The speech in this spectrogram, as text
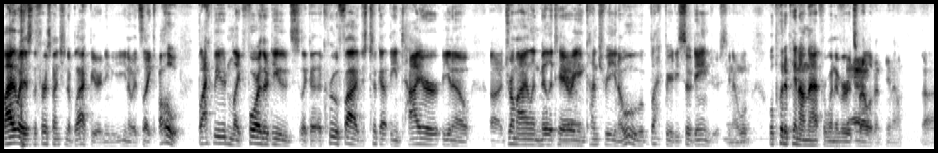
By the way, this is the first mention of Blackbeard, and you know, it's like, oh, Blackbeard and like four other dudes, like a, a crew of five, just took out the entire, you know, uh, Drum Island military Yeah. and country. You know, ooh, Blackbeard, he's so dangerous. You know, Mhm. we'll we'll put a pin on that for whenever it's relevant. You know. Uh,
